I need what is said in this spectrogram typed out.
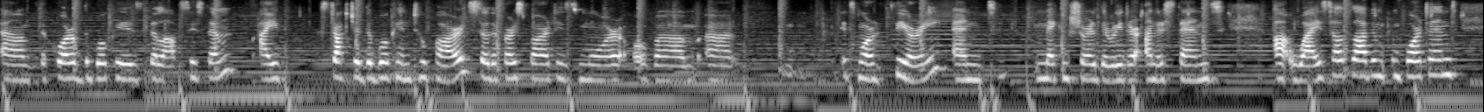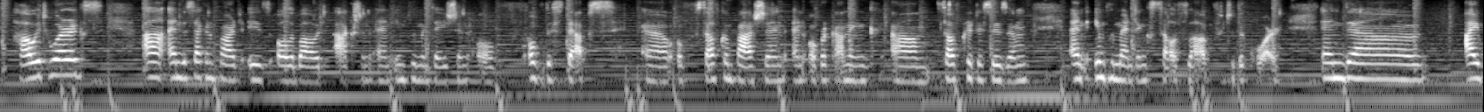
um, the core of the book is the love system. I structured the book in two parts. So the first part is more of um, uh, it's more theory and making sure the reader understands uh, why self-love is important, how it works, uh, and the second part is all about action and implementation of, of the steps uh, of self-compassion and overcoming um, self-criticism and implementing self-love to the core. And uh, I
